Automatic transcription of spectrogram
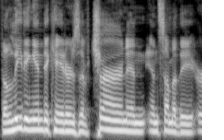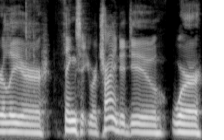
the leading indicators of churn in in some of the earlier things that you were trying to do were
